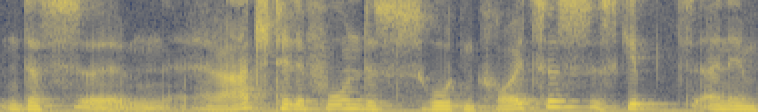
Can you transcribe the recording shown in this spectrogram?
das ähm, Ratschtelefon des Roten Kreuzes. Es gibt eine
